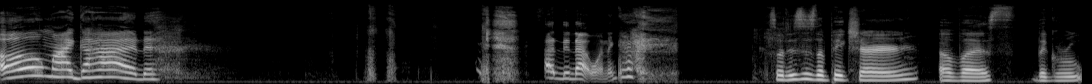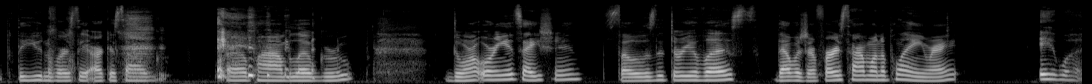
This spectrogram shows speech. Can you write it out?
oh my God. I did not want to cry. So this is a picture of us, the group, the University of Arkansas Uh, Pine Bluff group, during orientation. So it was the three of us. That was your first time on a plane, right? It was.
